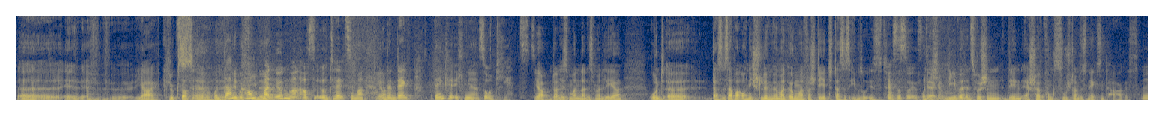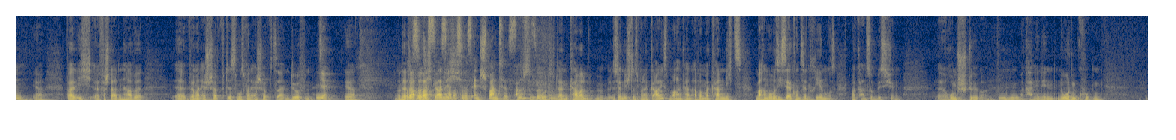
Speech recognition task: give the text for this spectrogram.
äh, äh, ja, Glücks. So. und dann Endorphine. kommt man irgendwann aufs Hotelzimmer ja. und dann denk, denke ich mir, so und jetzt? Ja, und dann, ja. Ist, man, dann ist man leer. Und äh, das ist aber auch nicht schlimm, wenn man irgendwann versteht, dass es eben so ist. Dass es so ist. Und ich genau. liebe inzwischen den Erschöpfungszustand des nächsten Tages. Mhm. Ja, weil ich äh, verstanden habe, äh, wenn man erschöpft ist, muss man erschöpft sein dürfen. Ja. ja? Und da darf man sich gar nicht. Das hat auch so was Entspanntes. Ne? Absolut. So, dann kann man, ist ja nicht, dass man dann gar nichts machen kann, aber man kann nichts machen, wo man sich sehr konzentrieren muss. Man kann so ein bisschen äh, rumstöbern. Mhm. Man kann in den Noten gucken.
